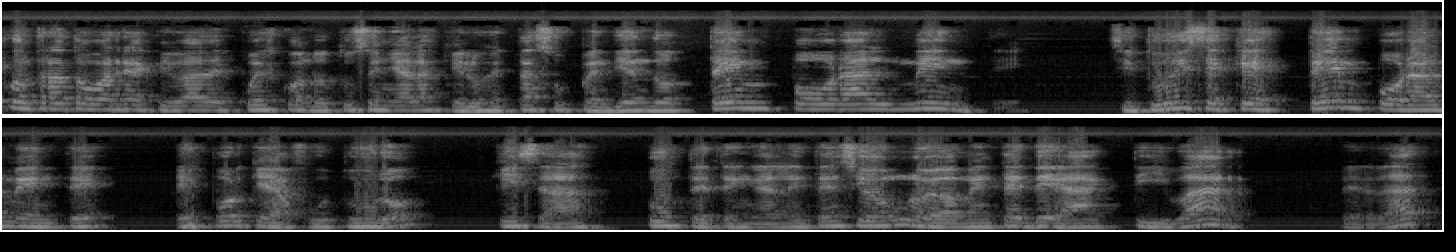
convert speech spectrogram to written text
contrato va a reactivar después cuando tú señalas que los estás suspendiendo temporalmente? Si tú dices que es temporalmente, es porque a futuro quizás usted tenga la intención nuevamente de activar, ¿verdad?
